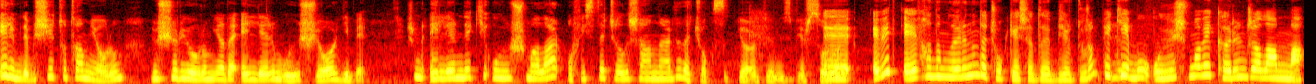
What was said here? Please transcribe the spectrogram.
elimde bir şey tutamıyorum, düşürüyorum ya da ellerim uyuşuyor gibi. Şimdi ellerindeki uyuşmalar ofiste çalışanlarda da çok sık gördüğümüz bir sorun. Ee, evet ev hanımlarının da çok yaşadığı bir durum. Peki bu uyuşma ve karıncalanma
